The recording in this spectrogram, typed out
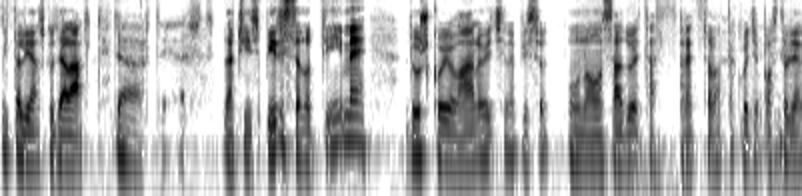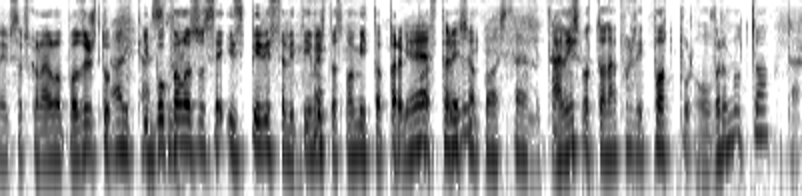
italijansko dell'arte. Da, arte, jeste. Znači, inspirisano time, Duško Jovanović je napisao u Novom Sadu je ta predstava takođe postavljena i u Srpskom narodnom pozorištu i bukvalno su se inspirisali time što smo mi to prvi Je, prvi postavili. smo postavili. A mi smo to napravili potpuno uvrnuto Tako.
